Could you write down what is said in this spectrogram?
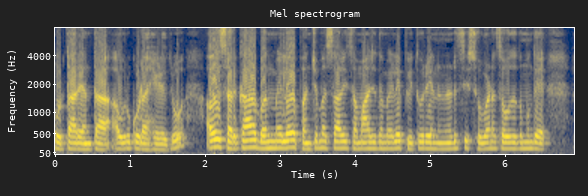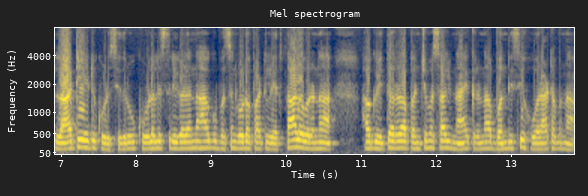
ಕೊಡ್ತಾರೆ ಅಂತ ಅವರು ಕೂಡ ಹೇಳಿದರು. ಅವರು ಸರ್ಕಾರ ಬಂದ ಮೇಲೆ ಪಂಚಮಸಾಲಿ ಸಮಾಜದ ಮೇಲೆ ಪಿತೂರಿಯನ್ನು ನಡೆಸಿ ಸುವರ್ಣಸೌಧದ ಮುಂದೆ ಲಾಠಿ ಏಟು ಕೊಡಿಸಿದರು. ಕೂಡಲ ಶ್ರೀಗಳನ್ನು ಹಾಗೂ ಬಸನಗೌಡ ಪಾಟೀಲ್ ಯತ್ನಾಳ್ ಅವರನ್ನು ಹಾಗೂ ಇತರರ ಪಂಚಮಸಾಲಿ ನಾಯಕರನ್ನು ಬಂಧಿಸಿ ಹೋರಾಟವನ್ನು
